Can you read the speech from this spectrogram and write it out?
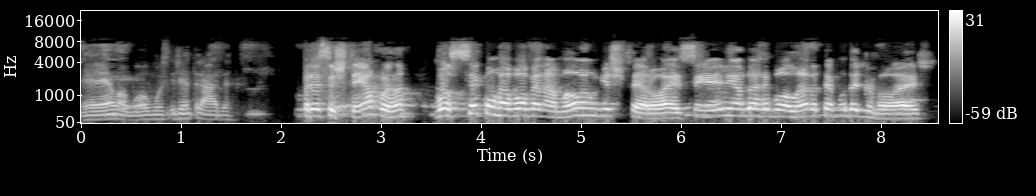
É uma boa música de entrada. Para esses tempos, né? Você com o revólver na mão é um bicho feroz. Sem ele anda rebolando até muda de voz.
